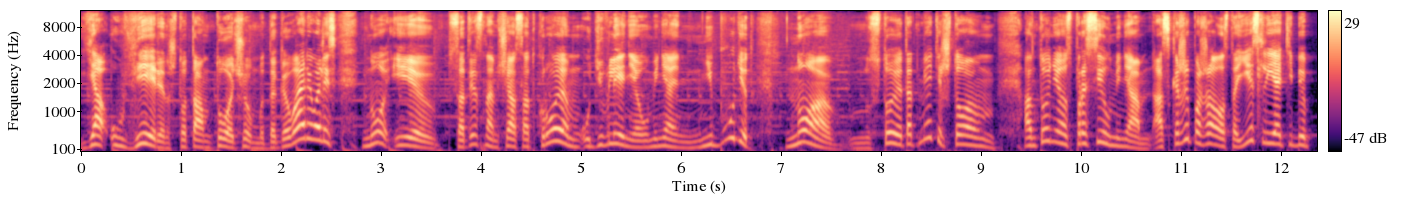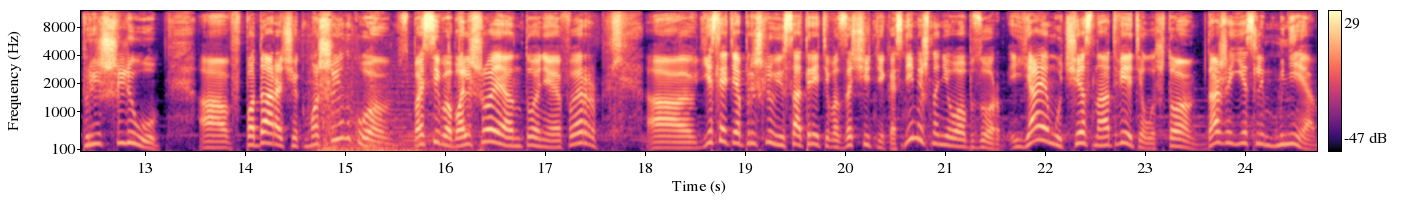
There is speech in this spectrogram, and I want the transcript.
Я уверен, что там то, о чем мы договаривались. Ну и, соответственно, сейчас откроем. Удивления у меня не будет, но стоит отметить, что Антонио спросил меня, а скажи, пожалуйста, если я тебе пришлю а, в подарочек машинку, спасибо большое, Антонио ФР, а, если я тебе пришлю ИСа третьего защитника, снимешь на него обзор? И я ему честно ответил, что даже если мне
